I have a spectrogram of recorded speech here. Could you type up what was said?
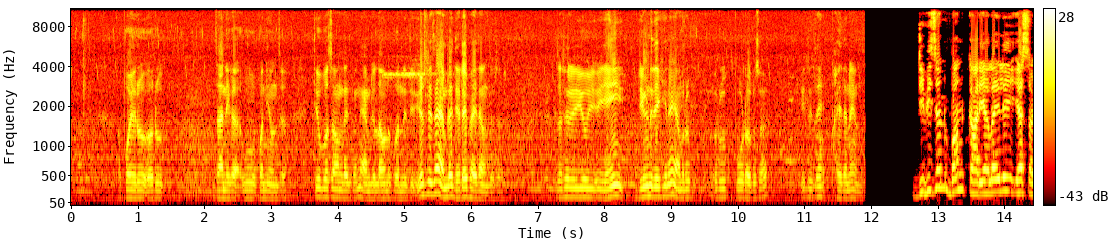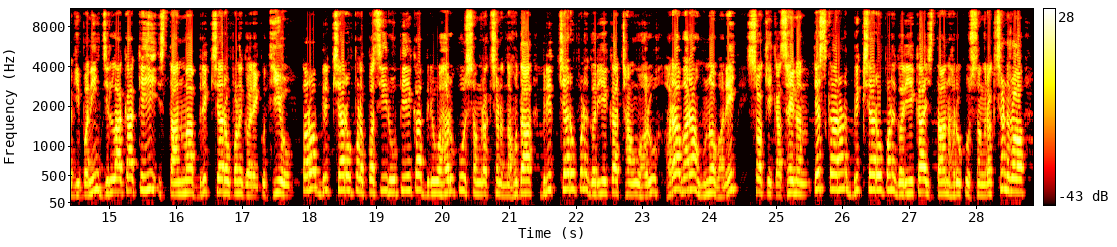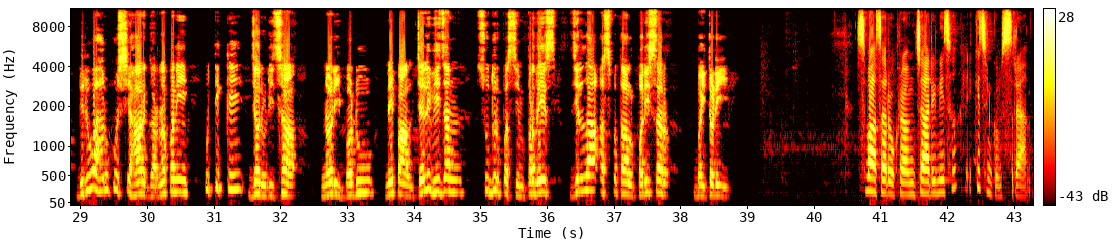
पहिरोहरू जानेका ऊ पनि हुन्छ। त्यो बचाउनलाई पनि हामीले लाउनु पर्ने थियो। यसले चाहिँ हामीलाई धेरै फाइदा हुन्छ सर। जसरी यो यहीँ ऋणदेखि नै हाम्रो रुख बोर्डहरू छ यसले चाहिँ फाइदा नै हुन्छ। डिभिजन वन कार्यालयले यसअघि पनि जिल्लाका केही स्थानमा वृक्षारोपण गरेको थियो। तर वृक्षारोपण पछि रोपिएका बिरुवाहरूको संरक्षण नहुँदा वृक्षारोपण गरिएका ठाउँहरू हराभरा हुन भने सकेका छैनन्। त्यसकारण वृक्षारोपण गरिएका स्थानहरूको संरक्षण र बिरुवाहरूको स्याहार गर्न पनि उत्तिकै जरुरी छ। नरी बडु नेपाल टेलिभिजन सुदूरपश्चिम प्रदेश जिल्ला अस्पताल परिसर बैतडी। समाचार जारी नै छ। एकैछिनको विश्राम।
